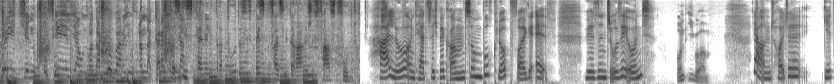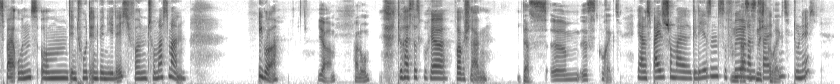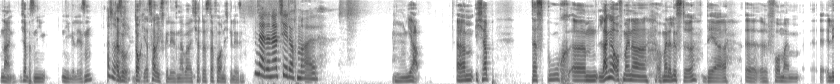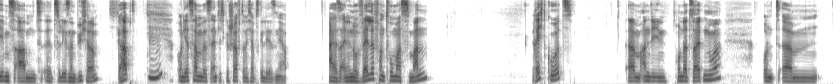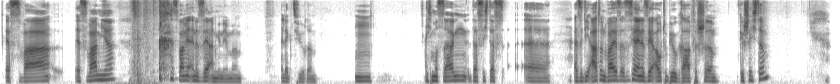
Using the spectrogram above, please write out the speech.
Gretchen und Ophelia und Madame Bovary und Anna Karenina. Das ist keine Literatur, das ist bestenfalls literarisches Fastfood. Hallo und herzlich willkommen zum Buchclub Folge 11. Wir sind Josie und und Igor. Ja, und heute geht's bei uns um den Tod in Venedig von Thomas Mann. Igor. Ja, hallo. Du hast das Buch ja vorgeschlagen. Das ähm, ist korrekt. Wir haben es beide schon mal gelesen zu früheren Das ist nicht Zeiten. korrekt. Du nicht? Nein, ich habe es nie, nie gelesen. Also, Also, okay. doch, jetzt habe ich es gelesen, aber ich hatte es davor nicht gelesen. Na, dann erzähl doch mal. Ja. Ähm, ich habe das Buch ähm, lange auf meiner, auf meiner Liste der äh, äh, vor meinem äh, Lebensabend äh, zu lesenden Bücher gehabt. Mhm. Und jetzt haben wir es endlich geschafft und ich habe es gelesen, ja. Also eine Novelle von Thomas Mann. Recht kurz. Ähm, an die 100 Seiten nur. Und ähm, es war, es war mir, es war mir eine sehr angenehme Lektüre. Mm. Ich muss sagen, dass sich das, äh, also die Art und Weise, es ist ja eine sehr autobiografische Geschichte.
